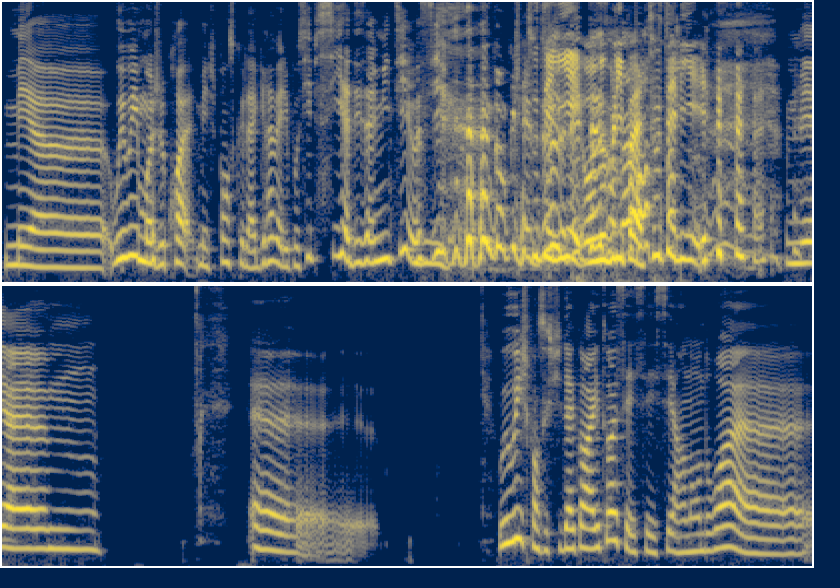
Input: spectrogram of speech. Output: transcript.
Mais euh, oui, oui, moi je crois, mais je pense que la grève elle est possible s'il y a des amitiés aussi. Donc tout est lié, on n'oublie pas, tout est lié. mais euh, euh, oui, oui, je pense que je suis d'accord avec toi. C'est un endroit euh,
